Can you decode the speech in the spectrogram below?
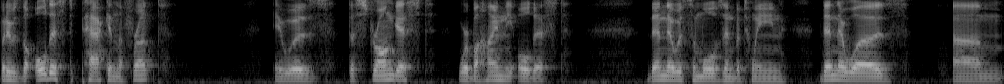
But it was the oldest pack in the front. It was the strongest were behind the oldest. Then there was some wolves in between. Then there was um,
